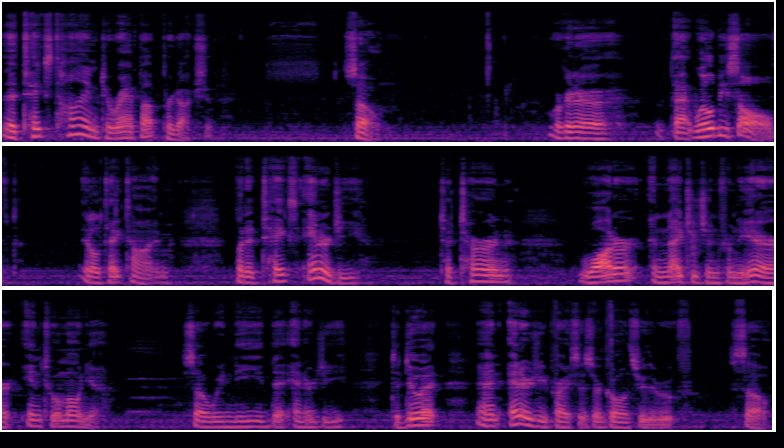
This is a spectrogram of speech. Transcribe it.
it takes time to ramp up production. So, we're going to, that will be solved. It'll take time, but it takes energy to turn water and nitrogen from the air into ammonia. So, we need the energy to do it, and energy prices are going through the roof. So,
